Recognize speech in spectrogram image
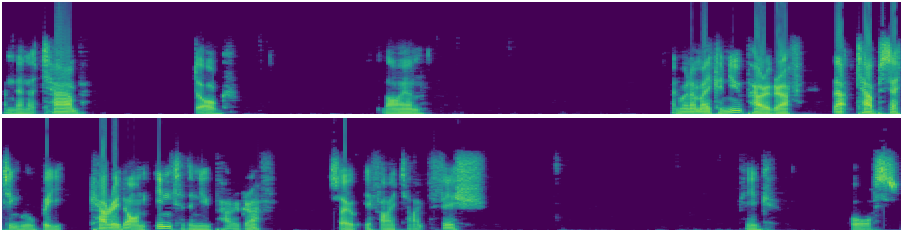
and then a tab dog lion and when I make a new paragraph that tab setting will be carried on into the new paragraph. So if I type fish pig, horse.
